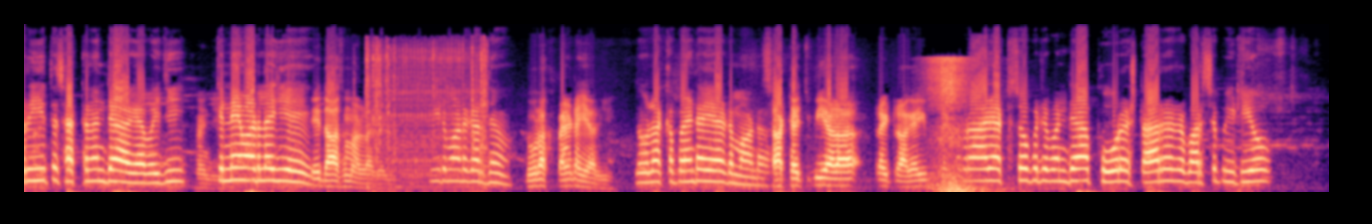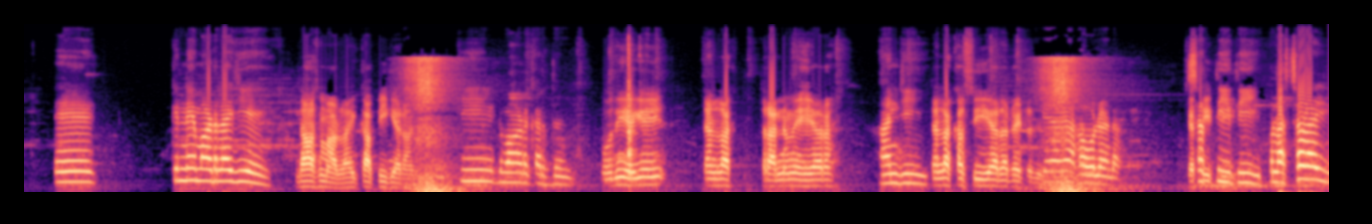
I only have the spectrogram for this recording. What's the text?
ਪ੍ਰੀਤ 659 ਆ ਗਿਆ ਬਾਈ ਜੀ। ਹਾਂਜੀ। ਕਿੰਨੇ ਮਾਡਲ ਹੈ ਜੀ ਇਹ? ਇਹ 10 ਮਾਡਲ ਹੈ ਬਾਈ ਕੀ ਡਿਮਾਂਡ ਕਰਦੇ ਹੋ? 265000 ਜੀ। 2 ਲੱਖ 65000 ਡਿਮਾਂਡ 60 HP ਵਾਲਾ ਟਰੈਕਟਰ ਆ ਗਿਆ ਜੀ। ਸਵਰਾਜ 855 4 ਸਟਾਰ ਰਿਵਰਸ ਪੀਟੀਓ ਤੇ ਕਿੰਨੇ ਮਾਡਲ ਹੈ ਜੀ ਇਹ? 10 ਮਾਡਲ ਹੈ ਕਾਪੀ 11 ਦੀ ਕੀ ਡਿਮਾਂਡ ਕਰਦੇ ਹੋ? ਉਹਦੀ ਹੈਗੀ 3 ਲੱਖ 93000 ਹਾਂਜੀ। 3 ਲੱਖ 80000 ਦਾ ਟਰੈਕਟਰ ਦੇ ਇਹ ਹੈਗਾ ਹਾਲੈਂਡ 36 37 30 ਪਲੱਸ ਵਾਲਾ ਜੀ?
